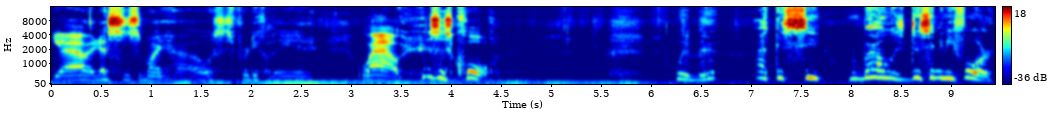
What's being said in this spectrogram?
Yeah, this is my house. It's pretty clean. Wow, this is cool. Wait a minute. I can see where I was just before.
